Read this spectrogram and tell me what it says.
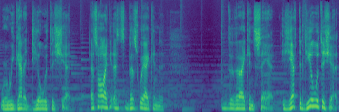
where we got to deal with the shit. That's all I can, that's the best way I can, that I can say it, is you have to deal with the shit.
